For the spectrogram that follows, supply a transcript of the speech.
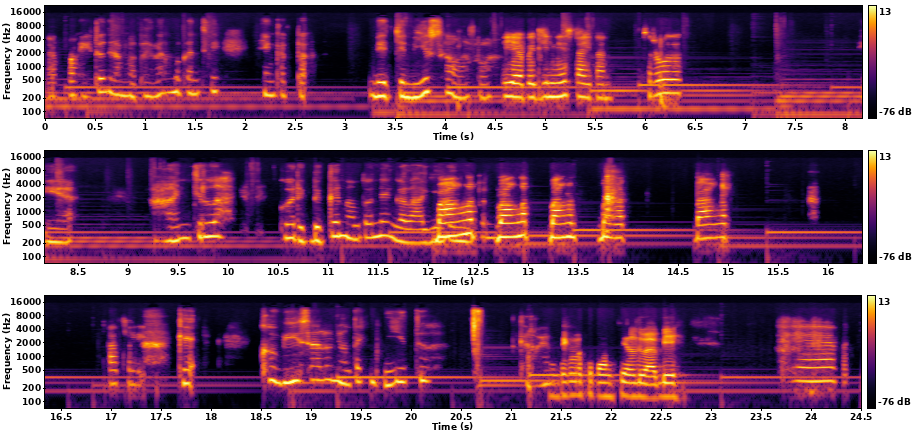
apa itu drama Thailand bukan sih yang kata Bad Genius kalau nggak salah iya Bejinis Titan seru tuh iya anjir lah gue deg-degan nontonnya nggak lagi banget nonton. banget banget banget banget. Asli. Kok bisa lu nyontek begitu? Keren. Nanti mau pensil 2B. iya pakai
